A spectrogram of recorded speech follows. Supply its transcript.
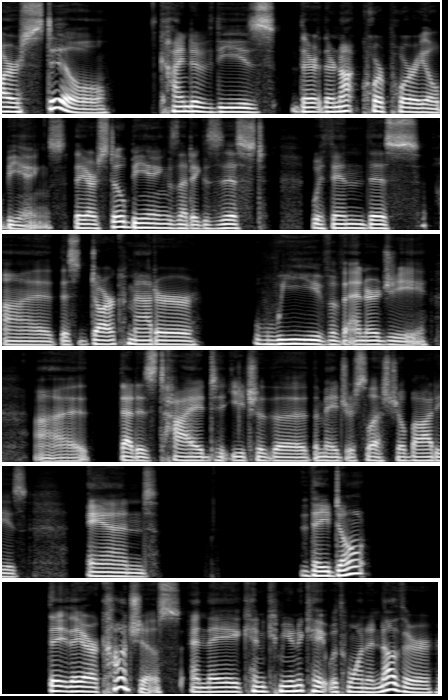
are still kind of these they're they're not corporeal beings. They are still beings that exist within this uh this dark matter weave of energy uh that is tied to each of the the major celestial bodies. And they don't they they are conscious and they can communicate with one another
